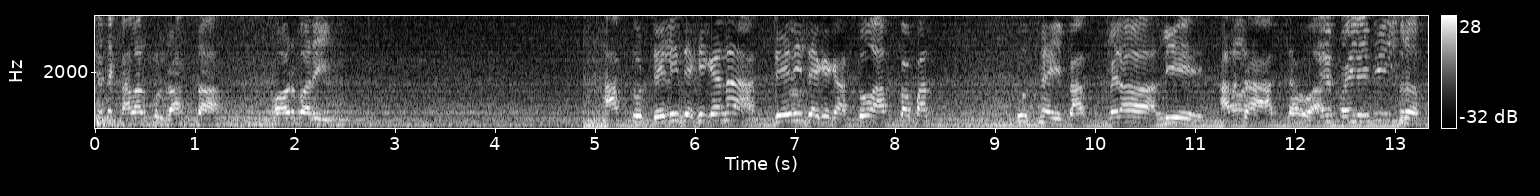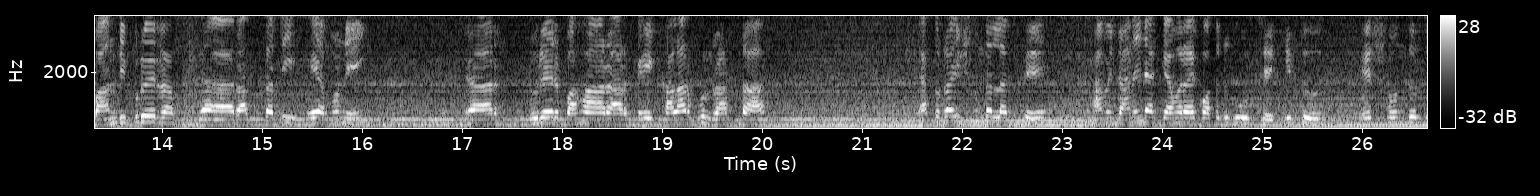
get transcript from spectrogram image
সাথে কালারফুল রাস্তা ঘর বাড়ি आप तो डेली देखेगा ना डेली देखेगा तो आपका पास कुछ नहीं बस मेरा लिए अच्छा अच्छा हुआ ये पहले भी বন্ধুরা, বান্দিপুরের রাস্তা রাস্তাটি এমনই আর দূরের পাহাড় আর এই কালারফুল রাস্তা এতটাই সুন্দর লাগছে। আমি জানি না ক্যামেরায় কতটুকু উঠছে কিন্তু এর সৌন্দর্য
